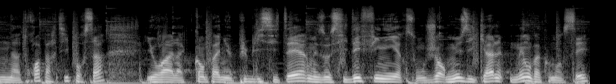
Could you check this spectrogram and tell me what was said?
On a trois parties pour ça. Il y aura la campagne publicitaire, mais aussi définir son genre musical. Mais on va commencer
